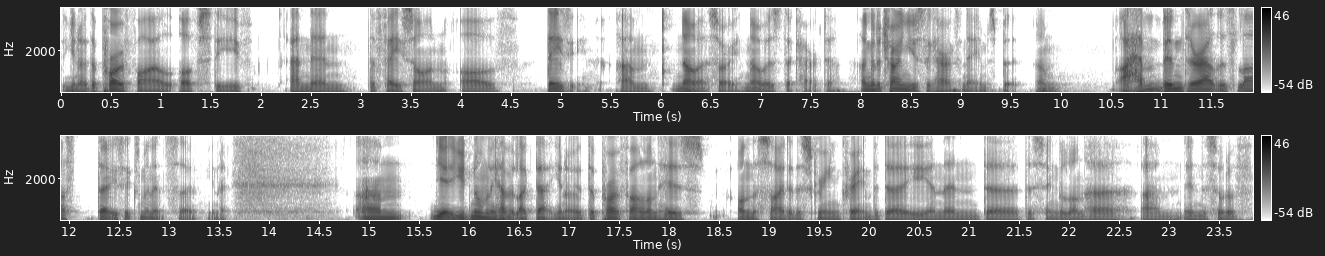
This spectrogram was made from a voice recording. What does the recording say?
you know, the profile of Steve and then the face on of Daisy. Um, Noah, sorry, Noah's the character. I'm going to try and use the character names, but um, I haven't been throughout this last 36 minutes, so you know. Um, yeah, you'd normally have it like that. You know, the profile on his on the side of the screen creating the dirty, and then the the single on her um, in the sort of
